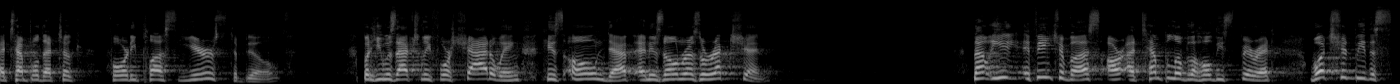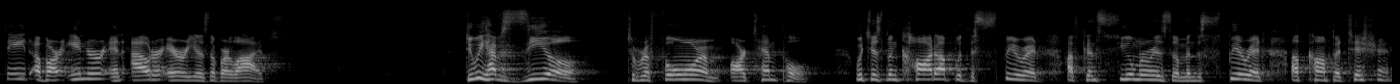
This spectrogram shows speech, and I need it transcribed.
A temple that took 40 plus years to build. But he was actually foreshadowing his own death and his own resurrection. Now, if each of us are a temple of the Holy Spirit, what should be the state of our inner and outer areas of our lives? Do we have zeal to reform our temple? which has been caught up with the spirit of consumerism and the spirit of competition.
